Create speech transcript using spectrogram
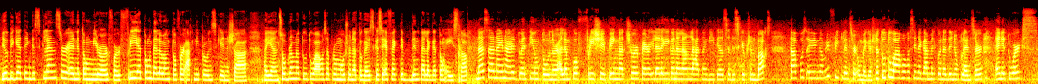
You'll be getting this cleanser and itong mirror for free. Itong dalawang to for acne prone skin siya. Ayan, sobrang natutuwa ako sa promotion na to guys kasi effective din talaga tong A-Stop. Nasa 920 yung toner. Alam ko free shipping, not sure pero ilalagay ko na lang lahat ng details sa description box. Tapos, ayun nga, may free cleanser. Oh my gosh, natutuwa ako kasi nagamit ko na din yung cleanser and it works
